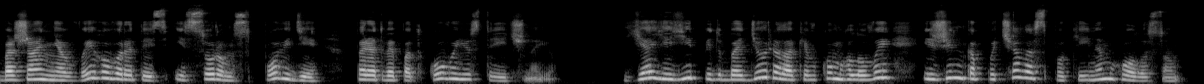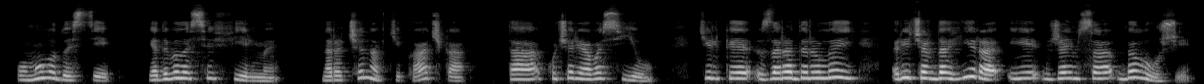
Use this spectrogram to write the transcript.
бажання виговоритись і сором сповіді перед випадковою стрічною. Я її підбадьорила кивком голови, і жінка почала спокійним голосом. У молодості я дивилася фільми Наречена втікачка та Кучерява Сью, тільки заради ролей Річарда Гіра і Джеймса Белуші.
